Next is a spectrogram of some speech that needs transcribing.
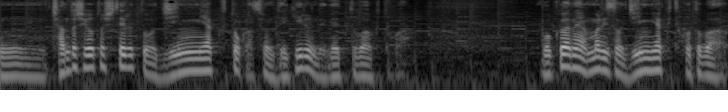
ん、ちゃんと仕事してると人脈とかそういうのできるんでネットワークとか。僕はねあんまりその人脈って言葉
